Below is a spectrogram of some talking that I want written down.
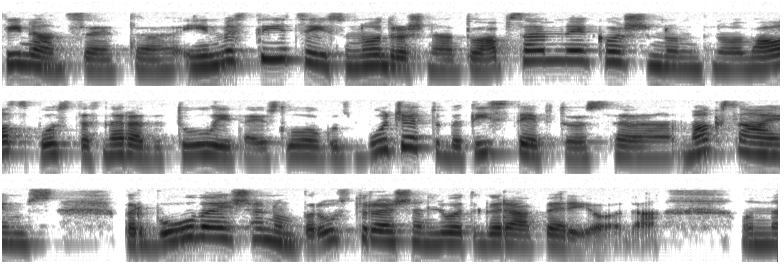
finansēt investīcijas un nodrošināt to apsaimniekošanu. No valsts puses tas nerada tūlītējus logus budžetu, bet izstieptos maksājumus par būvēšanu un par uzturēšanu ļoti garā periodā. Un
